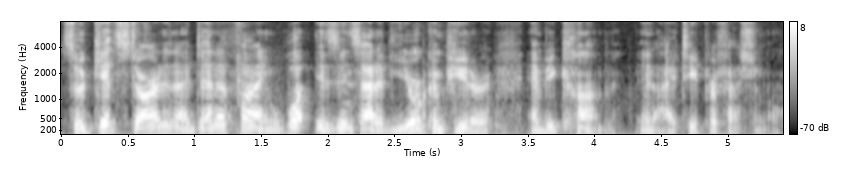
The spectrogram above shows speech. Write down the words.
So get started in identifying what is inside of your computer and become an IT professional.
